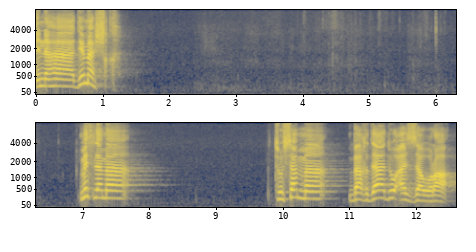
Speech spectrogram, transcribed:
إنها دمشق. مثلما تسمى بغداد الزوراء.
